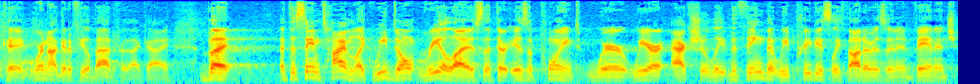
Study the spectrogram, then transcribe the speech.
okay, we're not going to feel bad for that guy. But at the same time, like we don't realize that there is a point where we are actually, the thing that we previously thought of as an advantage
